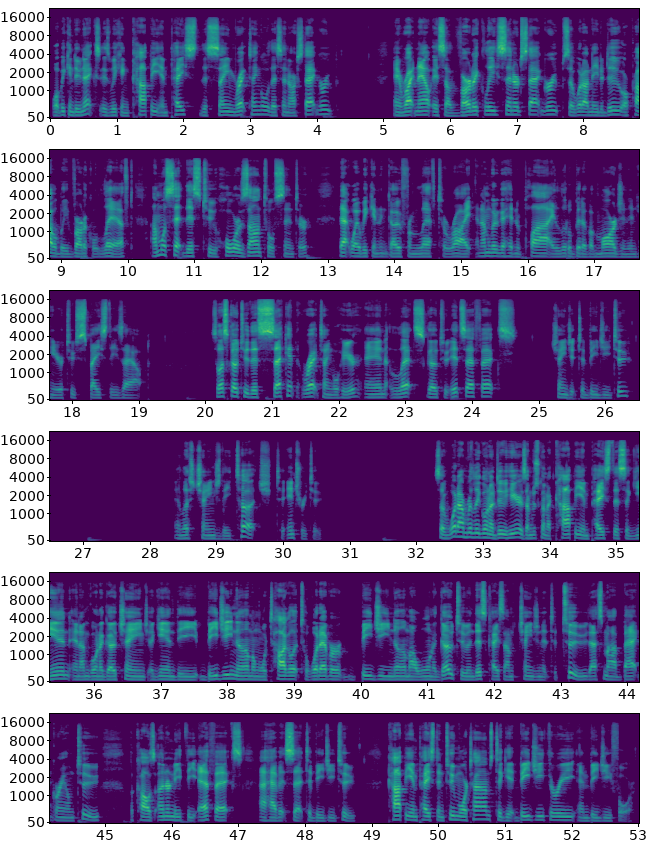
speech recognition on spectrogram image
what we can do next is we can copy and paste this same rectangle that's in our stack group. And right now it's a vertically centered stack group. So what I need to do, or probably vertical left, I'm gonna set this to horizontal center that way we can go from left to right. And I'm going to go ahead and apply a little bit of a margin in here to space these out. So let's go to this second rectangle here and let's go to its FX, change it to BG2, and let's change the touch to entry 2. So what I'm really going to do here is I'm just going to copy and paste this again and I'm going to go change again the BG num. I'm going to toggle it to whatever BG num I want to go to. In this case, I'm changing it to 2. That's my background 2 because underneath the FX, I have it set to BG2. Copy and paste in two more times to get BG3 and BG4.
